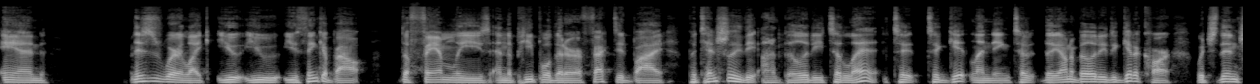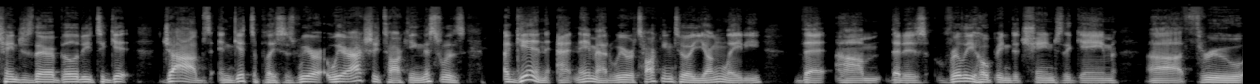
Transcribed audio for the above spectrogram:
and this is where like you you you think about the families and the people that are affected by potentially the inability to lend to to get lending to the inability to get a car which then changes their ability to get jobs and get to places. We are we are actually talking this was again at NAMAD we were talking to a young lady that um that is really hoping to change the game uh through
